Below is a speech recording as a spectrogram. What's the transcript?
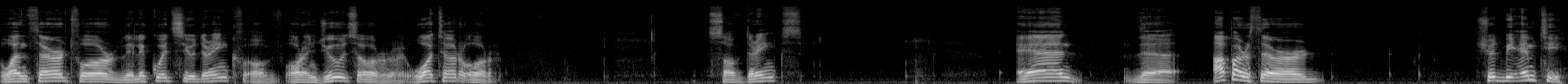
one third for the liquids you drink of orange juice or water or soft drinks and the upper third should be empty.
